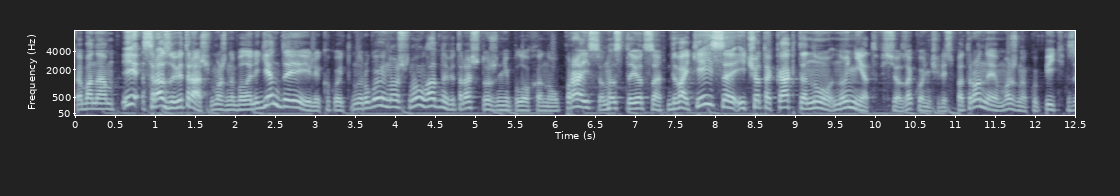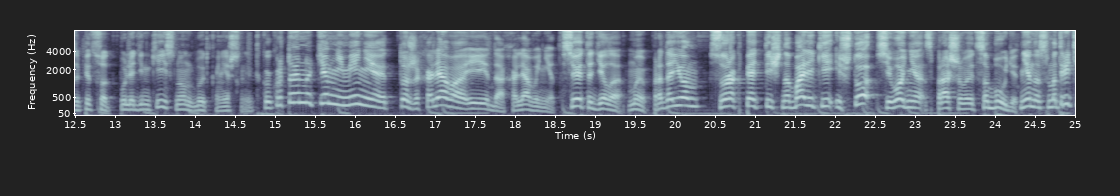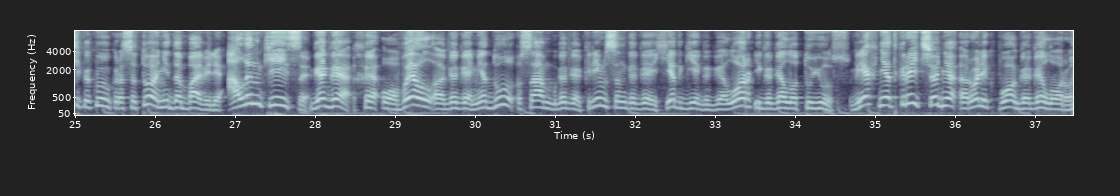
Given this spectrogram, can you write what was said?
кабанам. И сразу витраж. Можно было легенды или какой-то другой нож. Ну ладно, витраж тоже неплохо. No price. У нас остается два кейса и что-то как-то, ну, ну нет. Все, закончились патроны. Можно купить за 500 пуль один кейс, но он будет, конечно, не такой крутой. Но тем не менее, тоже халява. И да, халявы нет. Все это дело мы продаем. 45 тысяч на балике. И что сегодня, спрашивается, будет? Не, ну смотрите, какую красоту они добавили. All in кейсы. GG Howl, GG Medusa, GG Crimson, GG Hedge, GG Lore и GG Lotus. Грех не открыть, сегодня ролик по GG Лору.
